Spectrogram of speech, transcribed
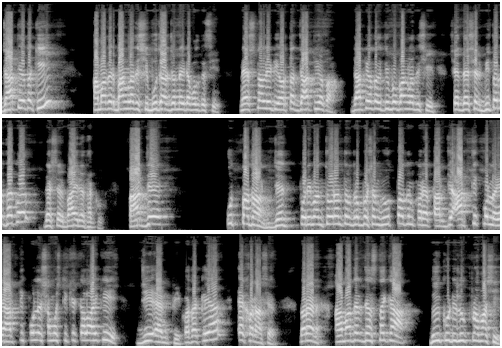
জাতীয়তা কি? আমাদের বাংলাদেশি বোঝার জন্য এটা বলতেছি। ন্যাশনালিটি অর্থাৎ জাতীয়তা। জাতীয়তা হবে বাংলাদেশি। সে দেশের ভিতরে থাকুক দেশের বাইরে থাকুক তার যে উৎপাদন, যে পরিমাণ চৌরান্ত দ্রব্য সামগ্রী উৎপাদন করে, তার যে আর্থিক মূল্য, এই আর্থিক মূল্যের সমষ্টিকে বলা হয় কি? জিএনপি কথা ক্লিয়ার এখন আসেন। ধরেন, আমাদের দেশ থেকে দুই কোটি লোক প্রবাসী।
